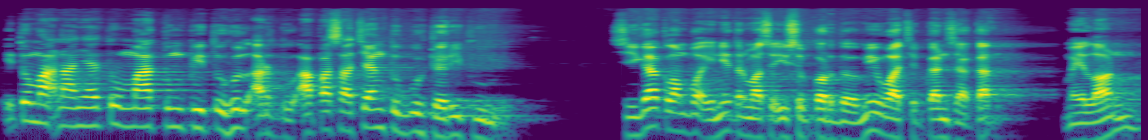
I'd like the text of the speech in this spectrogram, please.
Itu maknanya itu matum bituhul ardu, apa saja yang tumbuh dari bumi. Sehingga kelompok ini termasuk Yusuf Kordomi wajibkan zakat melon,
